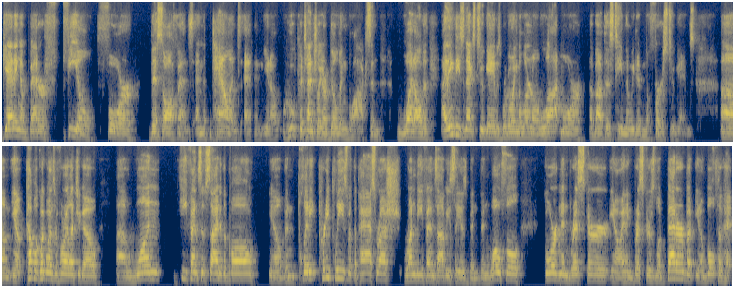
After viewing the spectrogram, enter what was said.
getting a better feel for this offense and the talent and you know who potentially are building blocks and what all the I think these next two games we're going to learn a lot more about this team than we did in the first two games. Um, you know, a couple quick ones before I let you go. Uh, one defensive side of the ball, you know, been pretty pretty pleased with the pass rush. Run defense obviously has been been woeful. Gordon and Brisker, you know, I think Brisker's look better, but you know, both have had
